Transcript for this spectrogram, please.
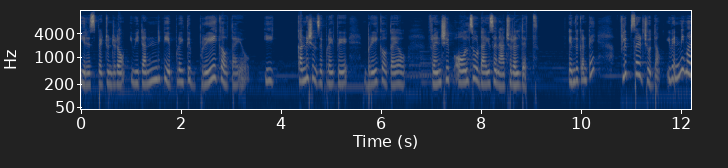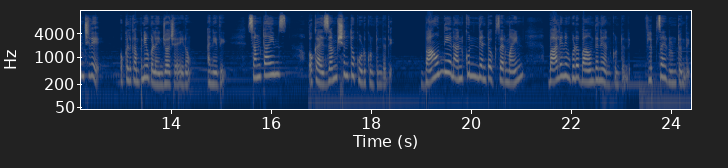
ఈ రెస్పెక్ట్ ఉండడం వీటన్నిటిని ఎప్పుడైతే బ్రేక్ అవుతాయో ఈ కండిషన్స్ ఎప్పుడైతే బ్రేక్ అవుతాయో friendship also dies a natural death. ఎందుకంటే ఫ్లిప్ సైడ్ చూద్దాం. ఇవన్నీ మంచివే. ఒకళ్ళ కంపెనీ ఒకళ్ళు ఎంజాయ్ చేయడం అనేది. సమ్టైమ్స్ ఒక ఎగ్జంప్షన్తో కూడుకుంటుంది అది. బాగుంది అని అనుకుంది అంటే ఒకసారి మైండ్ బాగాలేనివి కూడా బాగుందని అనుకుంటుంది. ఫ్లిప్ సైడ్ ఉంటుంది.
